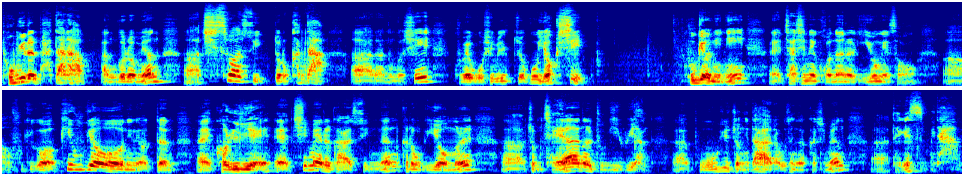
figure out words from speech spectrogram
동의를 받아라 안 그러면 아, 취소할 수 있도록 한다라는 것이 951조고 역시 후견인이 자신의 권한을 이용해서 어, 어, 피후견인의 어떤 권리에 침해를 가할 수 있는 그런 위험을 어, 좀 제한을 두기 위한 보호 규정이다라고 생각하시면 되겠습니다.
